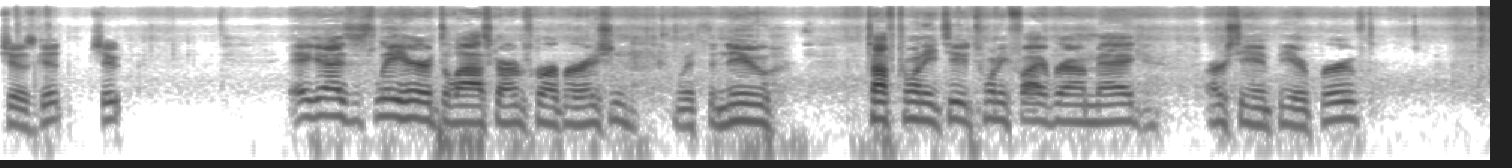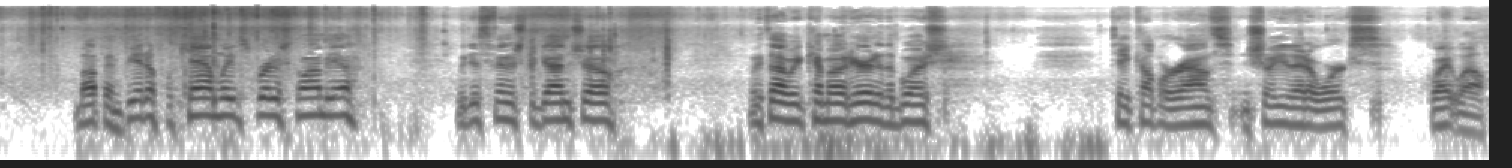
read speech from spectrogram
Show's good. Shoot. Hey guys, it's Lee here at Dlask Arms Corporation with the new TUF 22 25 round mag, RCMP approved. I'm up in beautiful Kamloops, British Columbia. We just finished the gun show. We thought we'd come out here to the bush, take a couple rounds and show you that it works quite well.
